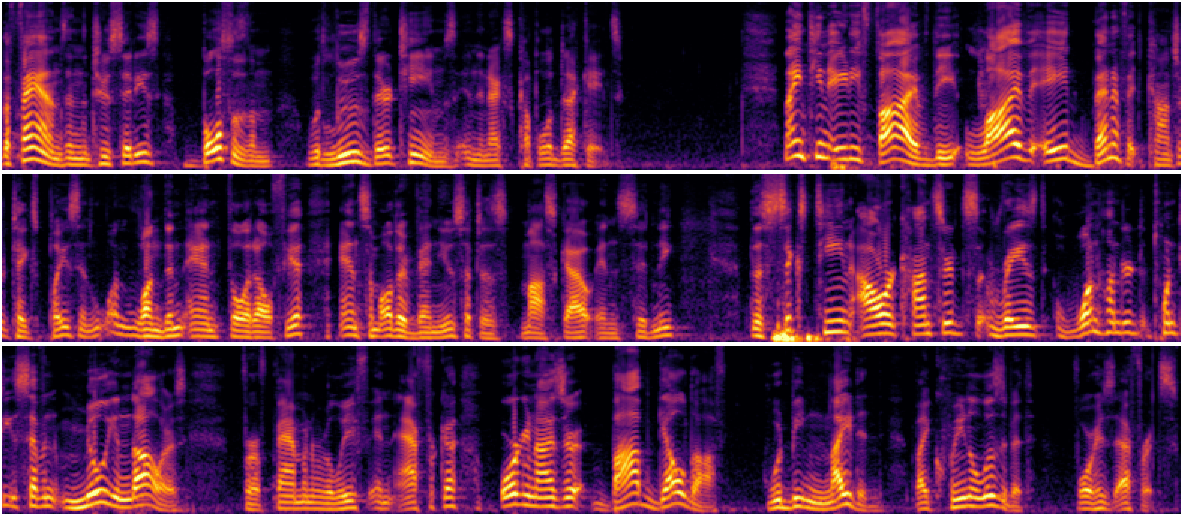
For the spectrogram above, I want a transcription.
the fans in the two cities, both of them would lose their teams in the next couple of decades. 1985, the Live Aid benefit concert takes place in London and Philadelphia and some other venues such as Moscow and Sydney. The 16 hour concerts raised $127 million for famine relief in Africa. Organizer Bob Geldof would be knighted by Queen Elizabeth for his efforts.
